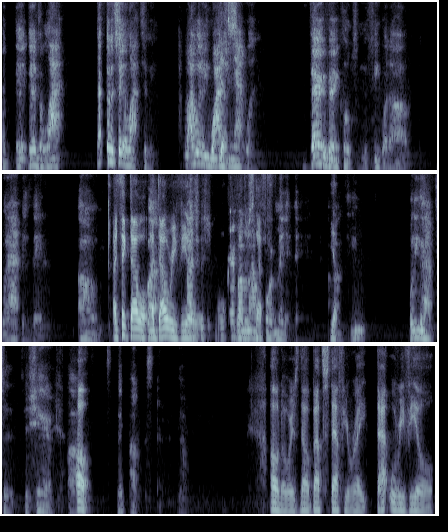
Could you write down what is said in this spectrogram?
Like, there, there's a lot. That's gonna say a lot to me. I'm, I'm gonna be watching Yes. that one very, very closely to see what uh what happens there. Um, I think that will But that will reveal I just- whether Steph. for a minute, man. Yep. Uh, do you, what do you have to to share? Uh, Oh, about this? You know, oh no worries. No, about Steph, you're right. That will reveal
